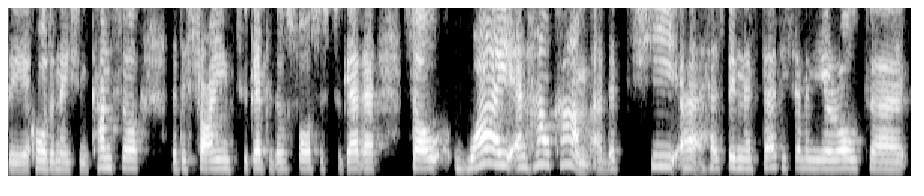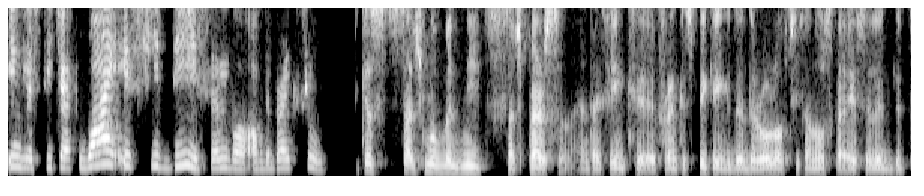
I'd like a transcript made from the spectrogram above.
the coordination council that is trying to get those forces together. So why and how come uh, that she uh, has been a 37 year old uh, English teacher? Why is she the symbol of the breakthrough? Because such movement needs such person. And I think, uh, frankly speaking, the, the role of Tikhanovskaya is a little bit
